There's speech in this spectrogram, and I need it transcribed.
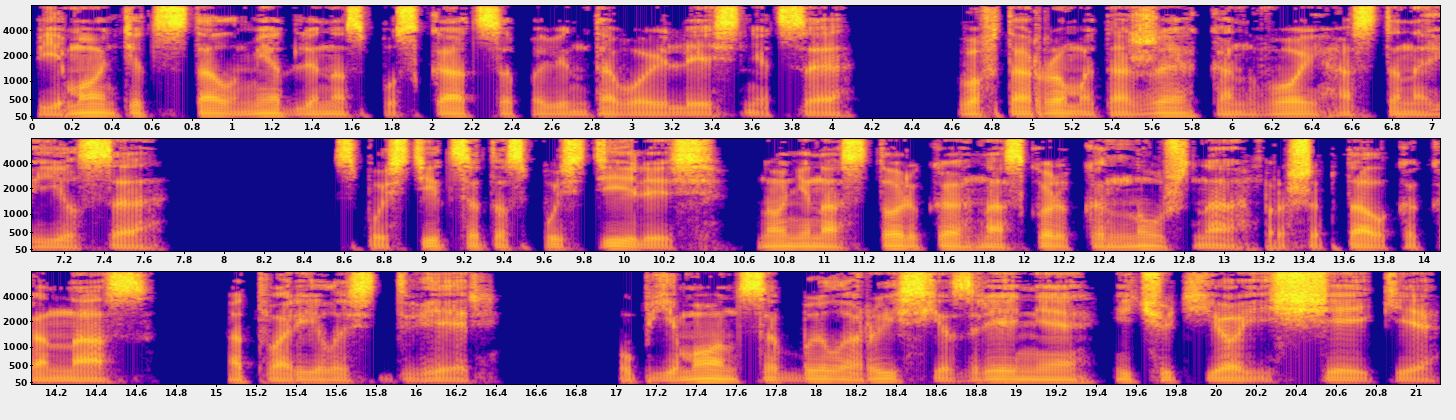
Пьемонтец стал медленно спускаться по винтовой лестнице. Во втором этаже конвой остановился. «Спуститься-то спустились, но не настолько, насколько нужно», — прошептал Коконас. Отворилась дверь. У пьемонца было рысье зрение и чутье ищейки.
